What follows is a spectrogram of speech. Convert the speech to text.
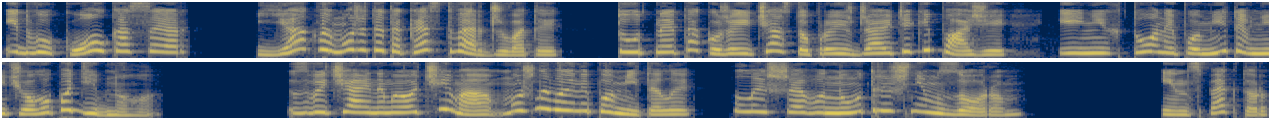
і двоколка, сер. Як ви можете таке стверджувати? Тут не так уже й часто проїжджають екіпажі, і ніхто не помітив нічого подібного. Звичайними очима, можливо, і не помітили, лише внутрішнім зором. Інспектор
